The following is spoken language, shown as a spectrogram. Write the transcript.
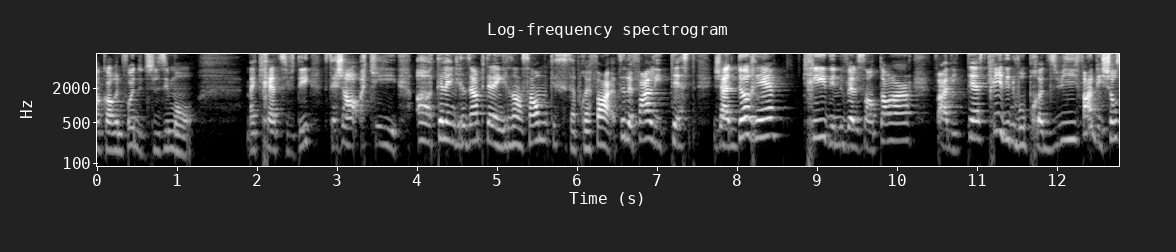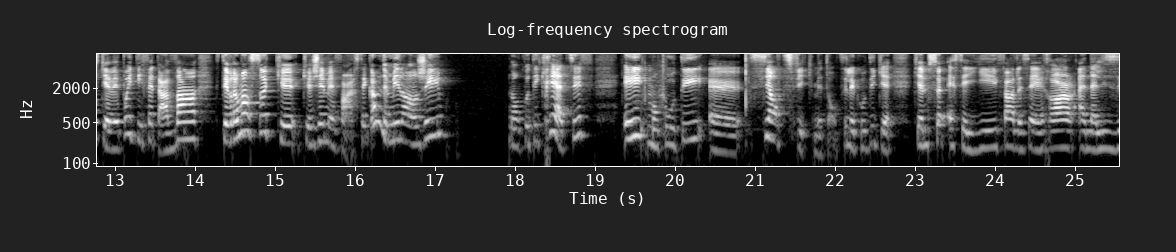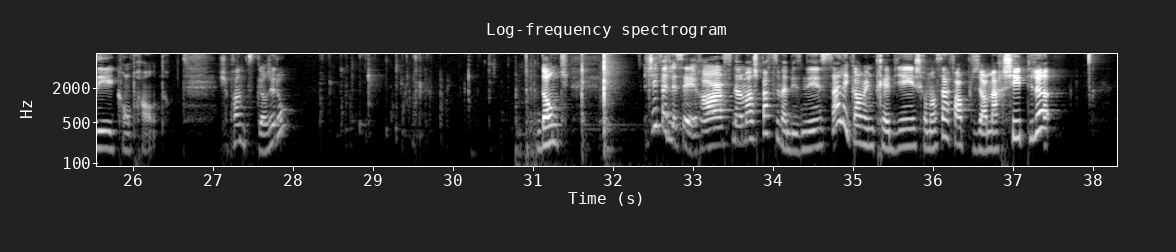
Encore une fois, d'utiliser mon, ma créativité, c'était genre, OK, ah, tel ingrédient puis tel ingrédient ensemble, qu'est-ce que ça pourrait faire? Tu sais, de faire les tests. J'adorais créer des nouvelles senteurs, faire des tests, créer des nouveaux produits, faire des choses qui n'avaient pas été faites avant. C'était vraiment ça que, j'aimais faire. C'était comme de mélanger mon côté créatif et mon côté euh, scientifique, mettons. Tu le côté qui, qui aime ça essayer, faire de ses erreurs, analyser, comprendre. Je vais prendre une petite gorgée d'eau. Donc, j'ai fait de l'essai-erreur. Finalement, je de ma business. Ça allait quand même très bien. Je commençais à faire plusieurs marchés. Puis là,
